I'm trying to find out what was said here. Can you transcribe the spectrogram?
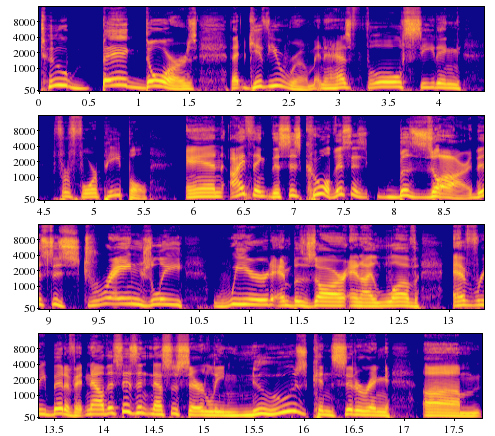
two big doors that give you room and it has full seating for four people. And I think this is cool. This is bizarre. This is strangely weird and bizarre, and I love every bit of it. Now, this isn't necessarily news, considering um,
